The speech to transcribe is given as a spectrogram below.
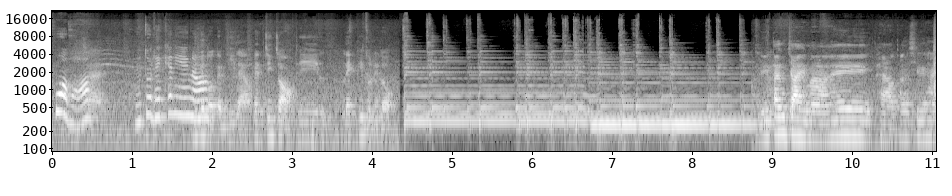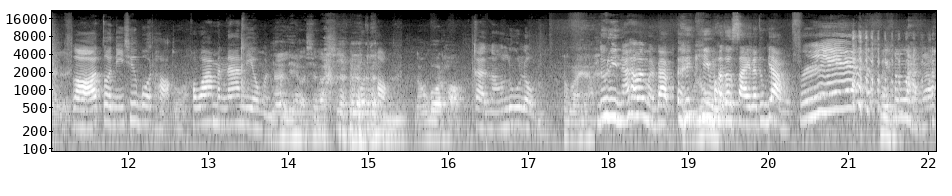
ขวบเหรอใช่นี่ตัวเล็กแค่นี้เองนี่เนาะคือตัวเต็มที่แล้ว เป็นจิ้งจอกที่เล็กที่สุดในโลก นี่ตั้งใจมาให้แพลวตั้งชื่อให้เลย หรอตัวนี้ชื่อโบท็อกตัวเพราะว่ามันหน้าเรียวเหมือนหน้าเรียวใช่ปะฉีดโบท็อกน้องโบท็อกกับน้องลู่ลม ทำไมอะ ดูดินะมันเหมือนแบบเอ้ยลู่ขี่มอเตอร์ไซค์แล้วทุกอย่างฟรีดข้างหลังอะ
